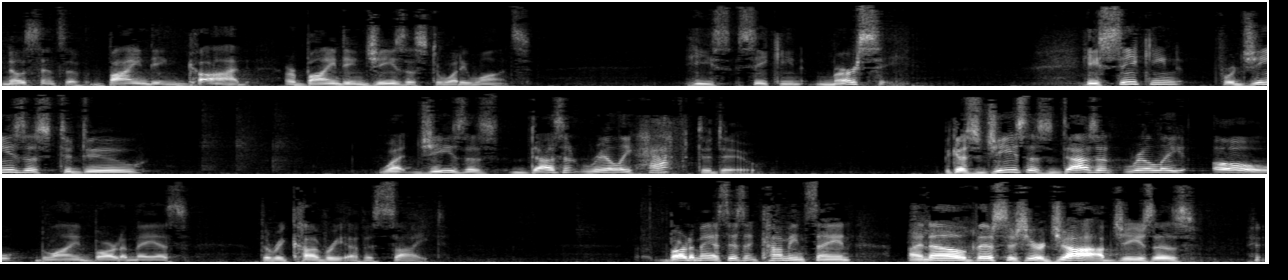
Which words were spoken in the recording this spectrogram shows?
no sense of binding God or binding Jesus to what he wants he's seeking mercy. He's seeking for Jesus to do what Jesus doesn't really have to do. Because Jesus doesn't really owe blind Bartimaeus the recovery of his sight. Bartimaeus isn't coming saying, I know this is your job, Jesus.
